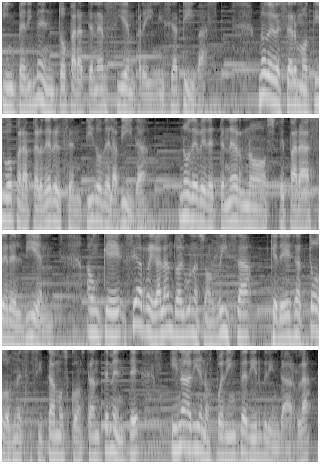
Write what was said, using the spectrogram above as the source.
impedimento para tener siempre iniciativas, no debe ser motivo para perder el sentido de la vida, no debe detenernos eh, para hacer el bien, aunque sea regalando alguna sonrisa que de ella todos necesitamos constantemente y nadie nos puede impedir brindarla.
